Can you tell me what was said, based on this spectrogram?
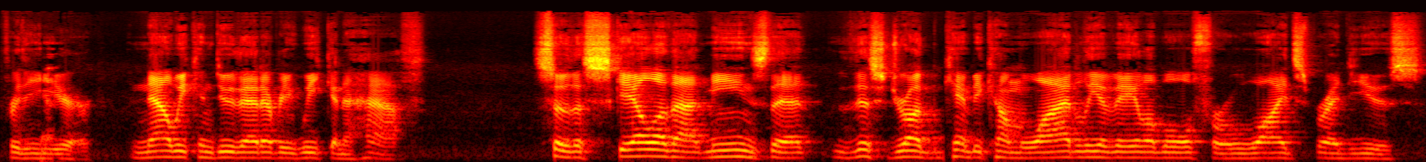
for the yeah. year. Now we can do that every week and a half. So the scale of that means that this drug can become widely available for widespread use.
